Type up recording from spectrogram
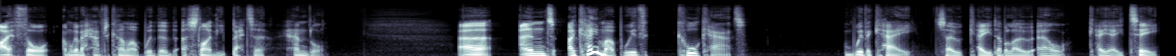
I thought I'm going to have to come up with a, a slightly better handle. Uh, and I came up with Cool Cat with a K, so K O O L K A T.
